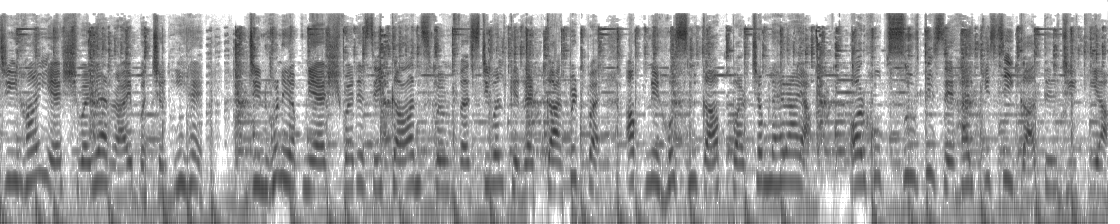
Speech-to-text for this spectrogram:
जी हाँ ये ऐश्वर्या राय बच्चन ही है, जिन्होंने अपने ऐश्वर्य से कांस फ़िल्म फेस्टिवल के रेड कार्पेट पर अपने हुस्न का परचम लहराया और खूबसूरती से हर किसी का दिल जीत लिया।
